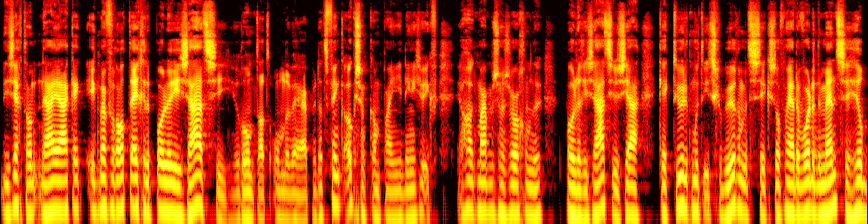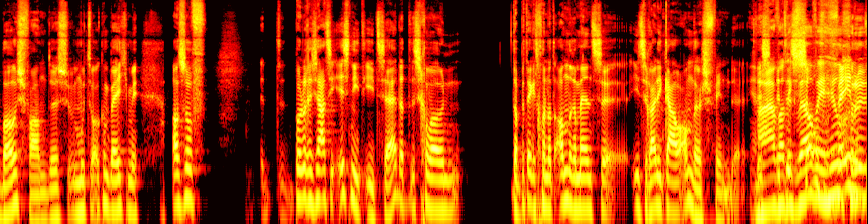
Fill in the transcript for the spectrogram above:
Die zegt dan, nou ja, kijk, ik ben vooral tegen de polarisatie rond dat onderwerp. Dat vind ik ook zo'n campagne dingetje. Ik, oh, ik maak me zo'n zorgen om de polarisatie. Dus ja, kijk, tuurlijk moet iets gebeuren met stikstof. Maar ja, daar worden de mensen heel boos van. Dus we moeten ook een beetje meer... Alsof... Polarisatie is niet iets, hè. Dat is gewoon... Dat betekent gewoon dat andere mensen iets radicaal anders vinden. Dus maar wat ik wel weer heel,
